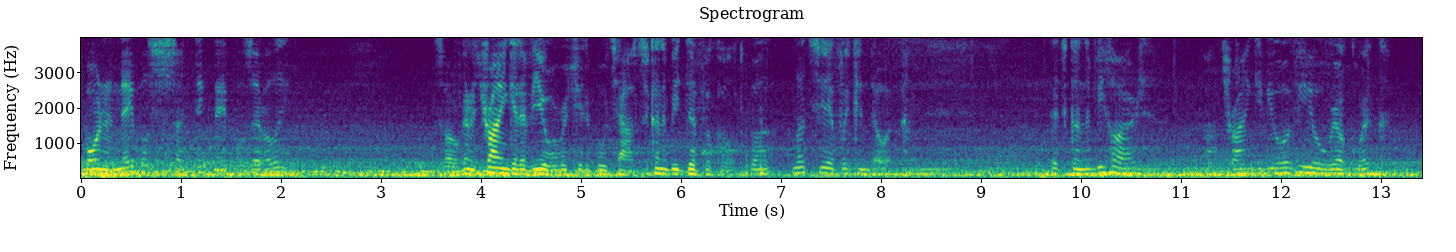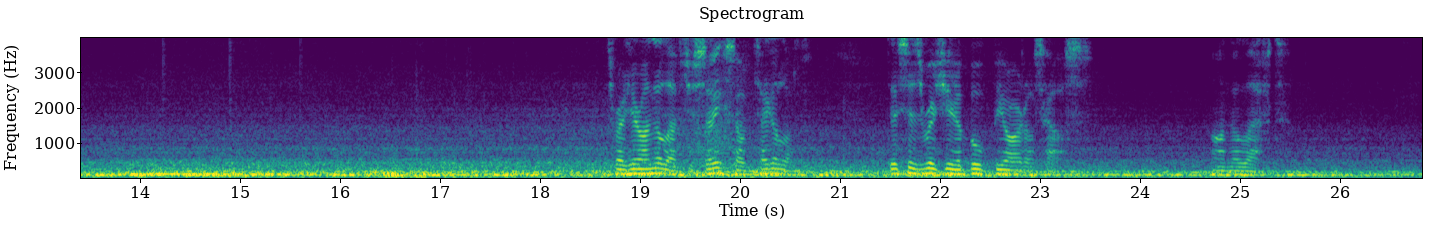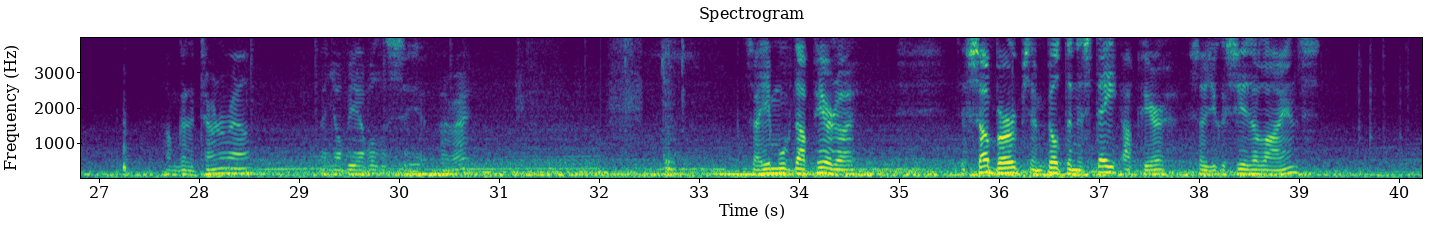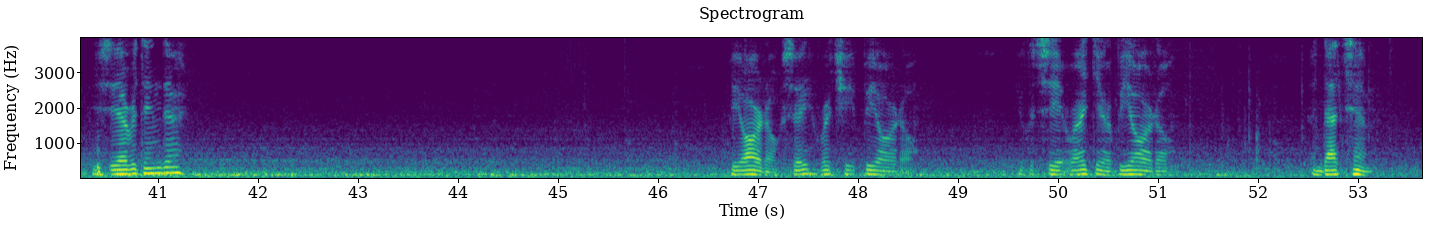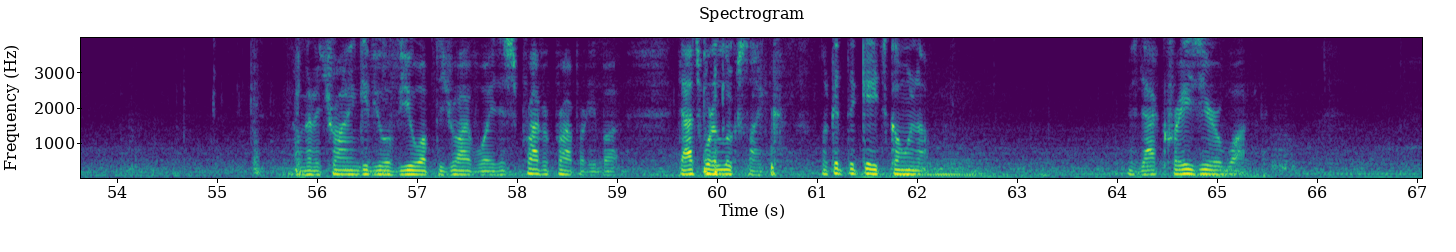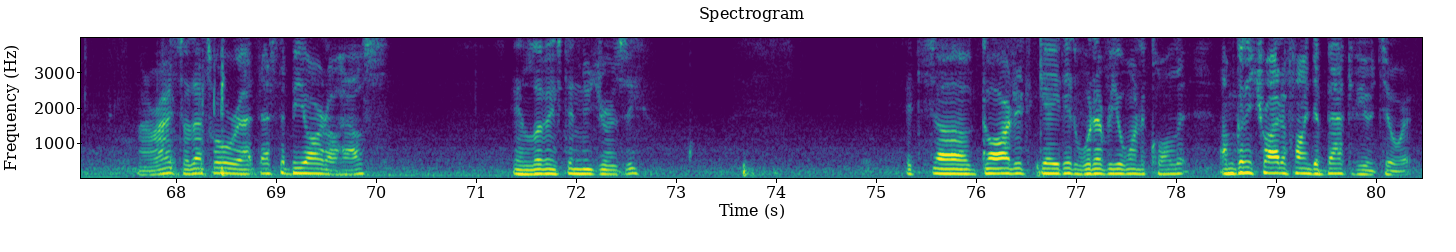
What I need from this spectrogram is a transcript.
born in Naples, I think Naples, Italy. So we're gonna try and get a view of Richie the Boot's house. It's gonna be difficult, but let's see if we can do it. It's gonna be hard. I'll try and give you a view real quick. It's right here on the left, you see? So take a look. This is Richie the Boot Boiardo's house on the left. I'm gonna turn around and you'll be able to see it, all right? So he moved up here to the suburbs and built an estate up here so you can see the lions. You see everything there? Boiardo, see? Richie Boiardo. You could see it right there, Boiardo. And that's him. I'm gonna try and give you a view up the driveway. This is private property, but that's what it looks like. Look at the gates going up. Is that crazy or what? Alright, so that's where we're at. That's the Boiardo house in Livingston, New Jersey. It's uh, guarded, gated, whatever you want to call it. I'm going to try to find a back view to it.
